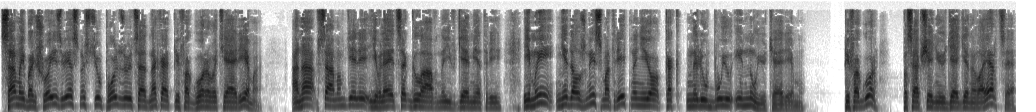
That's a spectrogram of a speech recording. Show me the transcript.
Самой большой известностью пользуется, однако, Пифагорова теорема. Она в самом деле является главной в геометрии, и мы не должны смотреть на нее как на любую иную теорему. Пифагор, по сообщению Диогена Лаэрция,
